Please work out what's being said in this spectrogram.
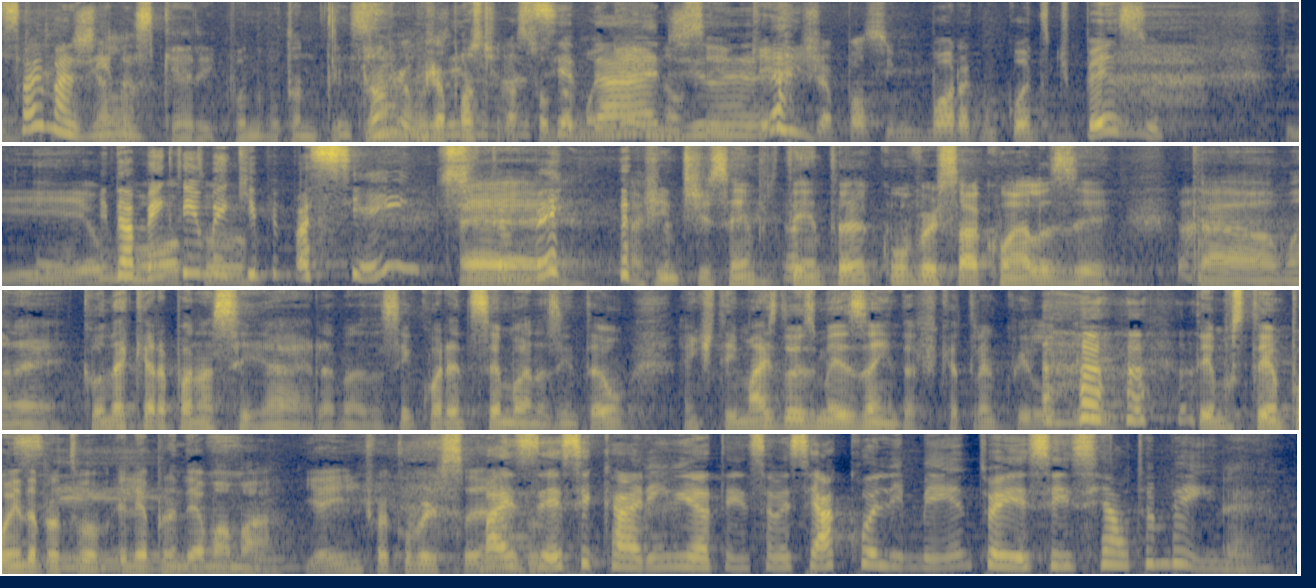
Só imagina. Elas querem, quando botar no peito, não, já posso tirar só da manhã e não sei né? o quê, já posso ir embora com quanto de peso. E é. Ainda bem que tem uma equipe paciente é, também. A gente sempre tenta conversar com elas e calma, né? Quando é que era para nascer? Ah, era para nascer 40 semanas. Então, a gente tem mais dois meses ainda, fica tranquilo. temos tempo ainda para ele aprender a mamar. Sim. E aí a gente vai conversando. Mas esse carinho e atenção, esse acolhimento é essencial também, né? É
